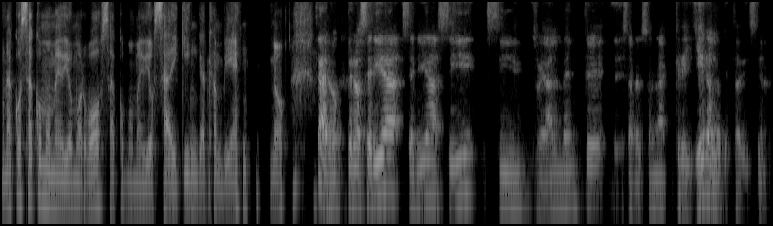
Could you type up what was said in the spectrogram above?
una cosa como medio morbosa, como medio sadiquinga también, ¿no? Claro, pero sería, sería así si realmente esa persona creyera lo que está diciendo.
